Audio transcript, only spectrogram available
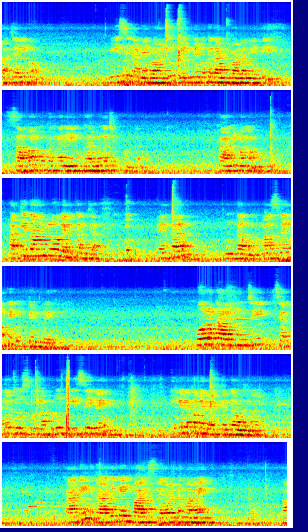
ప్రజల్లో బీసీలు అనేవాళ్ళు వెన్నెముకలాంటి వాళ్ళు అనేది సభాముఖంగా నేను గర్వంగా చెప్పుకుంటాను. కానీ మనం ప్రతి దాంట్లో వెనుకంజ వెనుక ఉంటా ఉన్నాం మన శ్రమకి గుర్తింపు లేదు. పూర్వకాలం నుంచి చరిత్ర చూసుకున్నప్పుడు బీసీలే కీలకమైన వ్యక్తులుగా ఉన్నారు. కానీ రాజకీయ బానిసలు ఎవరంటే మనమే. ఆ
